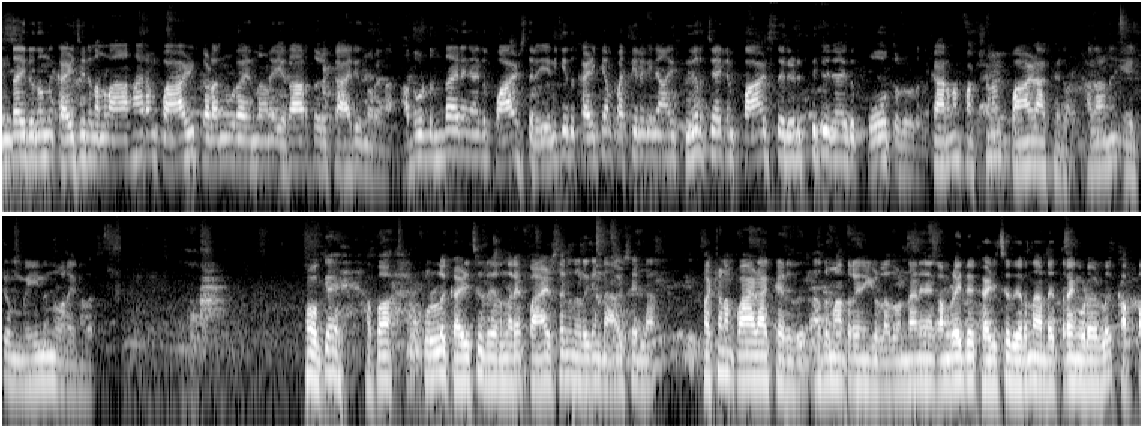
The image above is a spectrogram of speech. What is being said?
എന്തായാലും ഇതൊന്ന് കഴിച്ചിട്ട് നമ്മൾ ആഹാരം പാഴിക്കളഞ്ഞൂടാ എന്നാണ് യഥാർത്ഥ ഒരു കാര്യം എന്ന് പറയുന്നത്. അതുകൊണ്ട് എന്തായാലും ഞാൻ ഇത് പാഴ്സൽ എനിക്കിത് കഴിക്കാൻ പറ്റിയില്ലെങ്കിൽ ഞാൻ തീർച്ചയായിട്ടും പാഴ്സൽ എടുത്തിട്ട് ഞാൻ ഇത് പോകത്തുള്ളൂ കാരണം ഭക്ഷണം പാഴാക്കരുത്. അതാണ് ഏറ്റവും മെയിൻ എന്ന് പറയുന്നത്. ഓക്കെ അപ്പോൾ ഫുള്ള് കഴിച്ച് തീർന്നവരെ പാഴ്സലൊന്നും എടുക്കേണ്ട ആവശ്യമില്ല. ഭക്ഷണം പാഴാക്കരുത്. അത് മാത്രമേ എനിക്കുള്ളൂ. അതുകൊണ്ടാണ് ഞാൻ കംപ്ലീറ്റ് കഴിച്ച് തീർന്നാണ്ട് ഇത്രയും കൂടെ ഉള്ളൂ. കപ്പ.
